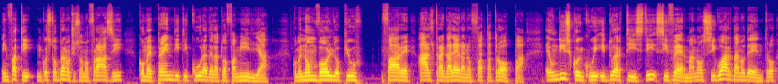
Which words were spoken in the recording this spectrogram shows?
E infatti in questo brano ci sono frasi come prenditi cura della tua famiglia, come non voglio più fare altra galera, ne ho fatta troppa. È un disco in cui i due artisti si fermano, si guardano dentro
